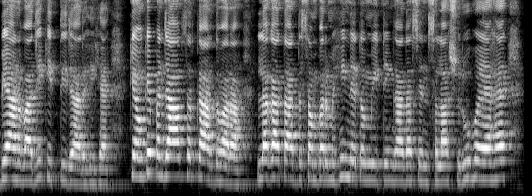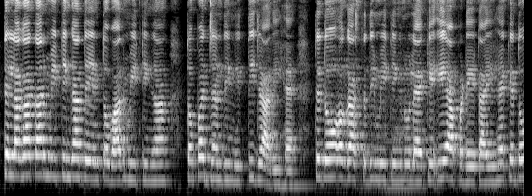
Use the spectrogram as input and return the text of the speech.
ਬਿਆਨਬਾਜ਼ੀ ਕੀਤੀ ਜਾ ਰਹੀ ਹੈ, ਕਿਉਂਕਿ ਪੰਜਾਬ ਸਰਕਾਰ ਦੁਆਰਾ ਲਗਾਤਾਰ ਦਸੰਬਰ ਮਹੀਨੇ ਤੋਂ ਮੀਟਿੰਗਾਂ ਦਾ ਸਿਲਸਿਲਾ ਸ਼ੁਰੂ ਹੋਇਆ ਹੈ ਤੇ ਲਗਾਤਾਰ ਮੀਟਿੰਗਾਂ ਦੇਣ ਤੋਂ ਬਾਅਦ ਮੀਟਿੰਗਾਂ ਤੋਂ ਭੱਜਣ ਦੀ ਨੀਤੀ ਜਾਰੀ ਹੈ ਤੇ 2 ਅਗਸਤ ਦੀ ਮੀਟਿੰਗ ਨੂੰ ਲੈ ਕੇ ਇਹ ਅਪਡੇਟ ਆਈ ਹੈ ਕਿ 2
